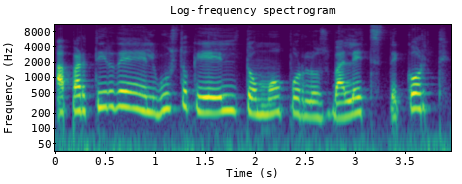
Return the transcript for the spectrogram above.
a partir del gusto que él tomó por los ballets de corte.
